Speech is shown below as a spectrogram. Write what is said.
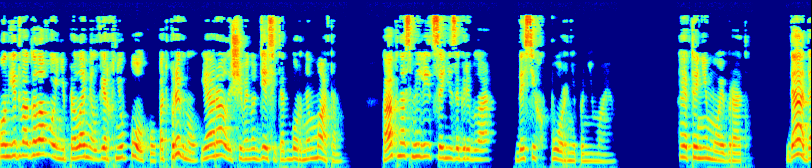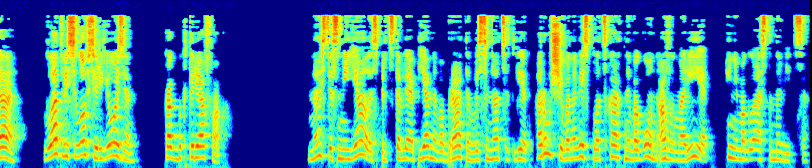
Он едва головой не проломил верхнюю полку, подпрыгнул и орал еще минут десять отборным матом. Как нас милиция не загребла, до сих пор не понимаю. Это не мой брат. Да, да, Влад Веселов серьезен, как бактериофаг. Настя смеялась, представляя пьяного брата в восемнадцать лет, орущего на весь плацкартный вагон «Авы Мария», и не могла остановиться.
